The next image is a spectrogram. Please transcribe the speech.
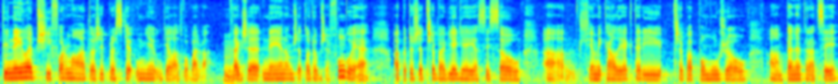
ty nejlepší formulátoři prostě umějí udělat oba dva. Hmm. Takže nejenom, že to dobře funguje, a protože třeba vědí, jestli jsou um, chemikálie, které třeba pomůžou um, penetraci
